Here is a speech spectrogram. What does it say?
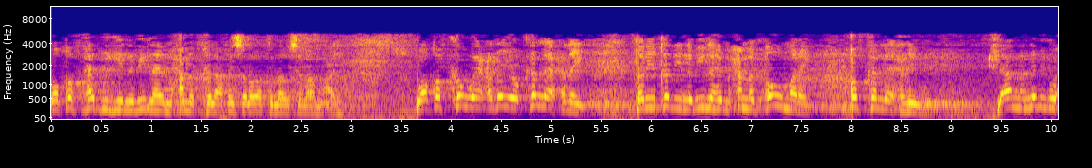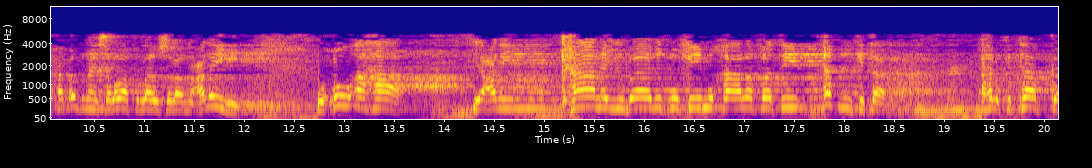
waa qof hadyigii nabiyulaahi moxamed khilaafay salawatu ullahi wasalaamu calayh. Waa qof ka weecday oo ka leexday ariiqadii nabiyulaahi moxamed ou maray qof ka leexday wey lanna nebiga waxaan ognahay salawaatu ullahi wasalaamu calayhi wuxuu ahaa yani kaana yubaaliqu fii mukhaalafati ahli lkitaab. Ahlu kitaabka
